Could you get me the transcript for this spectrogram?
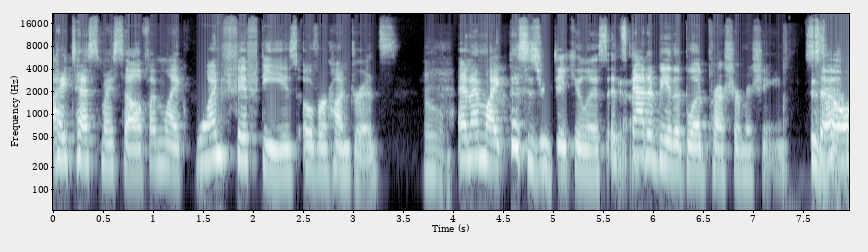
I test myself. I'm like 150s over hundreds. Oh. And I'm like, this is ridiculous. It's Yeah. got to be the blood pressure machine. Is so.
